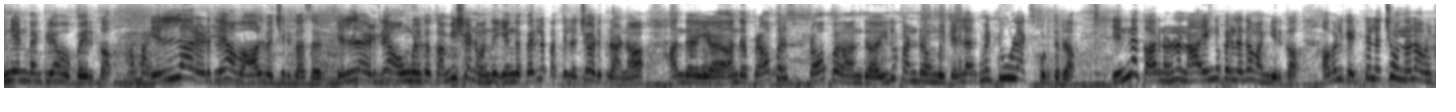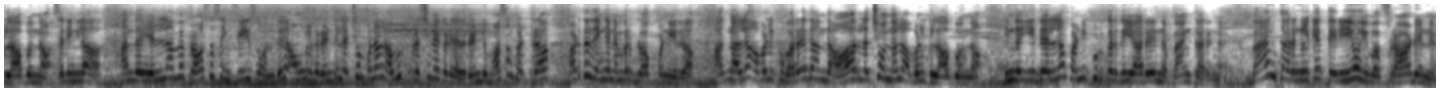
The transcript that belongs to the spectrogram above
Indian பேங்க்லயும் அவ போயிருக்கா. எல்லார் இடத்துலயும் அவ ஆள் வச்சிருக்கா சார் எல்லா இடத்துலயும் அவங்களுக்கு கமிஷன் வந்து எங்க பேர்ல பத்து லட்சம் எடுக்கிறான்னா அந்த அந்த ப்ராப்பர் ப்ராப்பர் அந்த இது பண்றவங்களுக்கு எல்லாருக்குமே டூ லேக்ஸ் கொடுத்துட்றா. என்ன காரணம்னா நான் எங்க பேர்ல தான் வாங்கியிருக்கா. அவளுக்கு எட்டு லட்சம் வந்தாலும் அவளுக்கு லாபம் தான் சரிங்களா? அந்த எல்லாமே ப்ராசஸிங் ஃபீஸ் வந்து அவங்களுக்கு ரெண்டு லட்சம் போனாலும் அவளுக்கு பிரச்சனை கிடையாது. ரெண்டு மாசம் கட்டுறா அடுத்தது எங்க நம்பர் பிளாக் பண்ணிடுறா. அதனால அவளுக்கு வரது அந்த ஆறு லட்சம் வந்தாலும் அவளுக்கு லாபம் தான். இந்த இதெல்லாம் பண்ணி கொடுக்கறது யாரு? இந்த பேங்க்காரங்க பேங்க்காரங்களுக்கே தெரியும் இவ ஃப்ராடுன்னு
